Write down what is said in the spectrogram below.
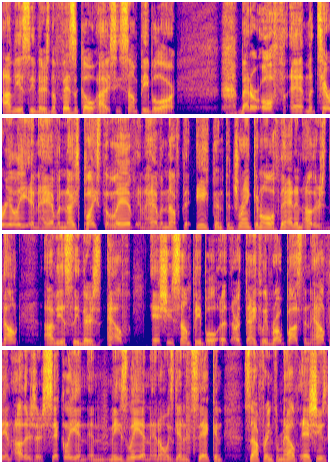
obviously there's the physical. Obviously some people are, better off uh, materially and have a nice place to live and have enough to eat and to drink and all of that, and others don't. Obviously, there's health issues. Some people are, are thankfully robust and healthy, and others are sickly and, and measly and, and always getting sick and suffering from health issues.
